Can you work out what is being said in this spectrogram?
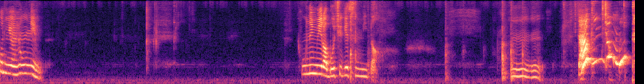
뜨겁군요 형님 형님이라 모시겠습니다. 음, 음. 난 인정 못해.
